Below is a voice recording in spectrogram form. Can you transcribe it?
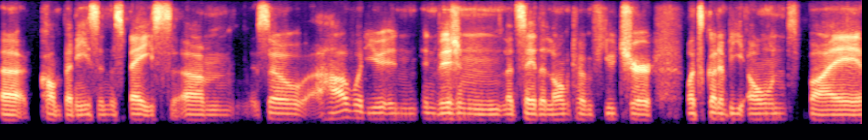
Uh, companies in the space. Um, so, how would you in, envision, let's say, the long-term future? What's going to be owned by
